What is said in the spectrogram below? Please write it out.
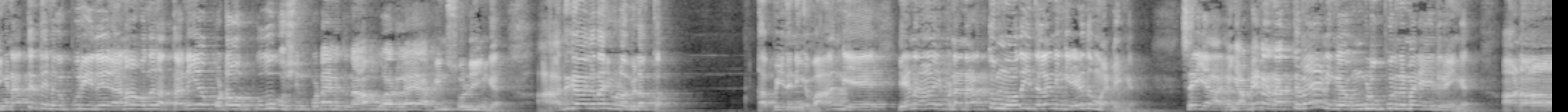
நீங்கள் நத்தத்தை எனக்கு புரியுது. ஆனால் வந்து நான் தனியாக போட்டால் ஒரு புது கொஷின் போட்டால் எனக்கு ஞாபகம் வரல அப்படின்னு சொல்லுவீங்க. அதுக்காக தான் இவ்வளோ விளக்கம். அப்போ இதை நீங்கள் வாங்கி ஏன்னா இப்போ நான் நடத்தும் போது இதெல்லாம் நீங்கள் எழுத மாட்டீங்க. சரியா? நீங்கள் அப்படியே நான் நத்துவேன் நீங்கள் உங்களுக்கு புரிஞ்ச மாதிரி எழுதுவீங்க ஆனால்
